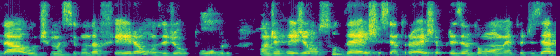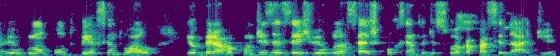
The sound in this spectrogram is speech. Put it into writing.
da última segunda-feira, 11 de outubro, onde a região Sudeste e Centro-Oeste apresentou um aumento de 0,1 ponto percentual e operava com 16,7% de sua capacidade.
